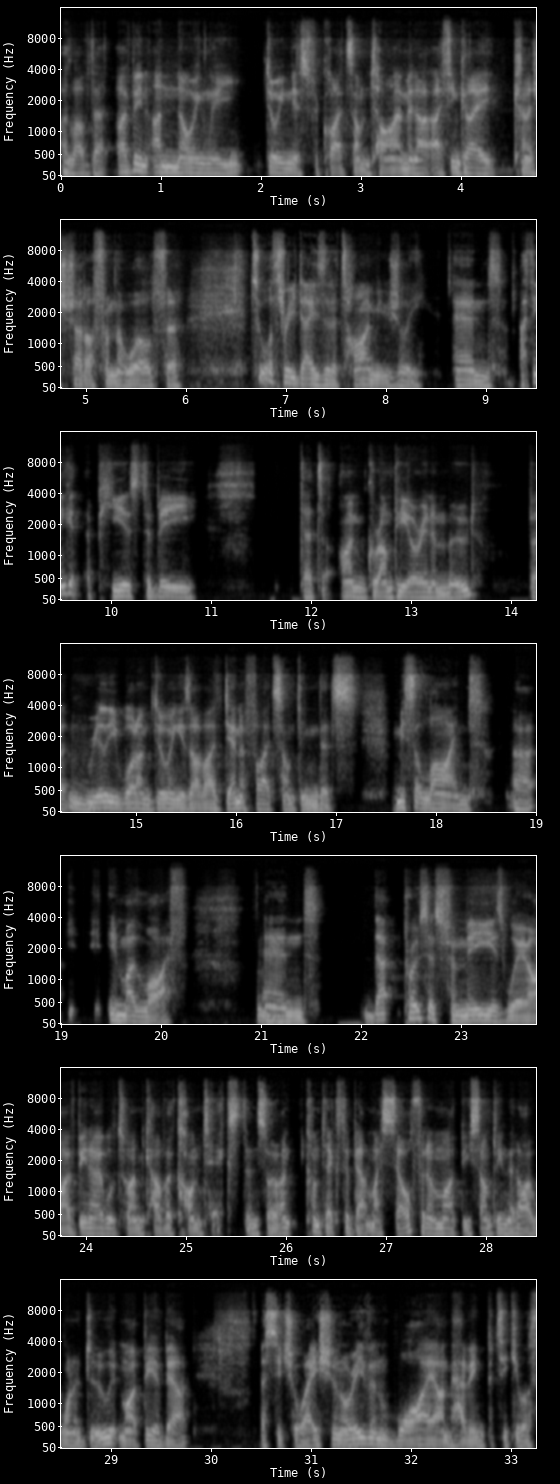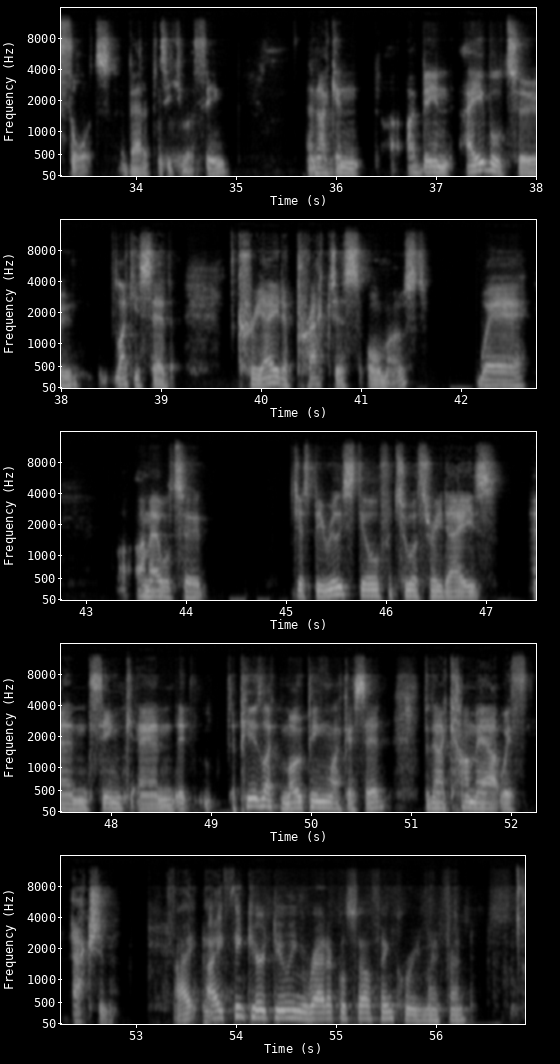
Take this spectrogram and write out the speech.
I love that. I've been unknowingly doing this for quite some time, and I, I think I kind of shut off from the world for two or three days at a time, usually. And I think it appears to be that I'm grumpy or in a mood. But mm. really, what I'm doing is I've identified something that's misaligned uh, in my life. Mm. And that process for me is where I've been able to uncover context. And so, context about myself, and it might be something that I want to do, it might be about a situation or even why I'm having particular thoughts about a particular mm. thing. And I hmm. can, I've been able to, like you said, create a practice almost where I'm able to just be really still for two or three days and think. And it appears like moping, like I said, but then I come out with action. I, I think you're doing radical self inquiry, my friend.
